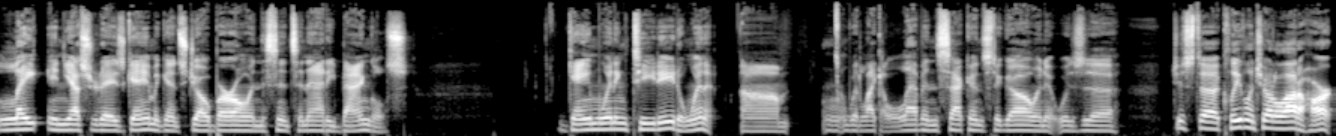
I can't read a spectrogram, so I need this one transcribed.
late in yesterday's game against Joe Burrow and the Cincinnati Bengals. Game winning TD to win it um, with like 11 seconds to go. And it was uh, just uh, Cleveland showed a lot of heart.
